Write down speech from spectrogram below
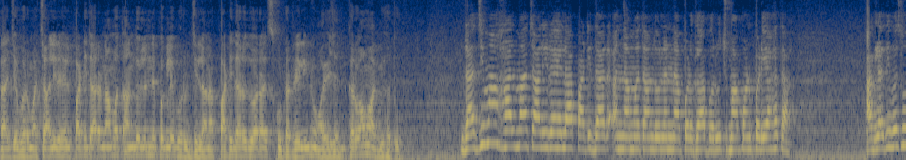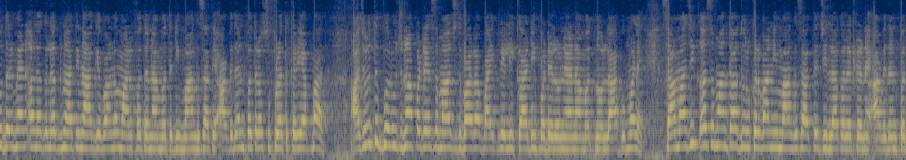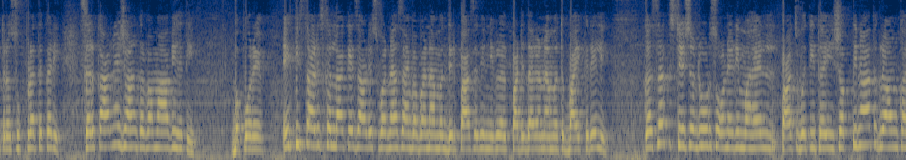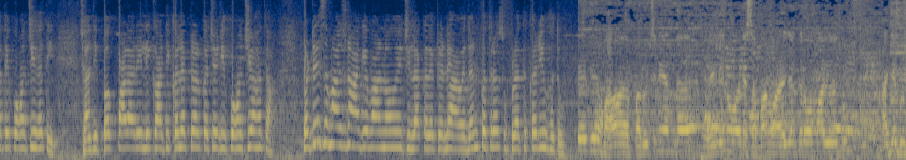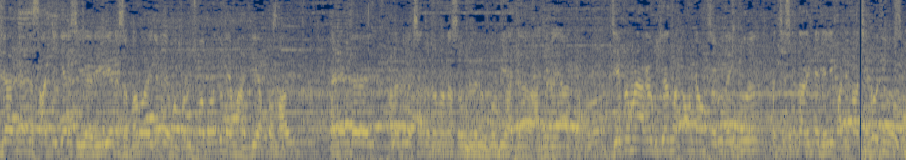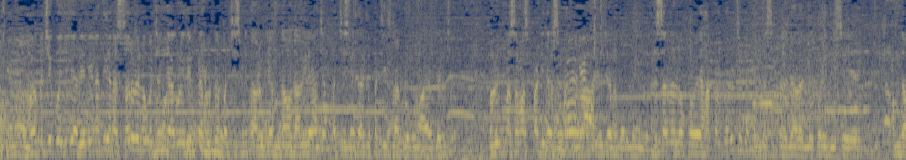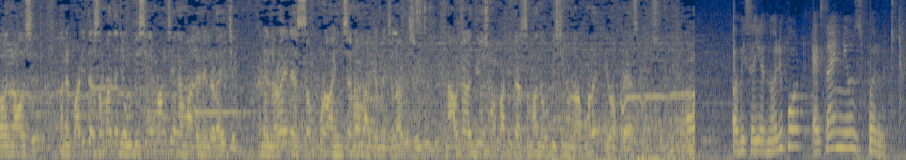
રાજ્યભરમાં ચાલી રહેલ પાટીદાર અનામત આંદોલનને પગલે ભરૂચ જિલ્લાના પાટીદારો દ્વારા સ્કૂટર રેલીનું આયોજન કરવામાં આવ્યું હતું. રાજ્યમાં હાલમાં ચાલી રહેલા પાટીદાર અનામત આંદોલનના પડઘા ભરૂચમાં પણ પડ્યા હતા. આગલા દિવસો દરમિયાન અલગ અલગ જ્ઞાતિના આગેવાનો મારફત અનામતની માંગ સાથે આવેદનપત્ર સુપ્રત કર્યા બાદ આજરોજ ભરૂચના પટેલ સમાજ દ્વારા બાઇક રેલી કાઢી પટેલોને અનામતનો લાભ મળે. સામાજિક અસમાનતા દૂર કરવાની માંગ સાથે જિલ્લા કલેક્ટરને આવેદનપત્ર સુપ્રત કરી સરકારને જાણ કરવામાં આવી હતી. બપોરે એક પિસ્તાળીસ કલાકે જાડેશ્વરના સાંઈબાબાના મંદિર પાસેથી નીકળેલ પાટીદાર અનામત bike rally Kasak station road Soneri Mahal Panchbatti થઈ શક્તિનાથ ગ્રાઉન્ડ ખાતે પહોંચી હતી, જ્યાંથી પગપાળા રેલી કાઢી કલેક્ટર કચેરી પહોંચ્યા હતા. પટેલ સમાજના આગેવાનોએ જિલ્લા કલેક્ટરને આવેદનપત્ર સુપ્રત કર્યું હતું. ભરૂચની અંદર રેલીનું અને સભાનું આયોજન કરવામાં આવ્યું હતું. આજે ગુજરાતની અંદર સાત જગ્યાએ રેલી અને સભાનું આયોજન એમાં ભરૂચમાં પણ હતું ને એમાં હાજરી આપવામાં આવી. એની અંદર અલગ અલગ સંગઠનોના સૌ લોકો બી હાજર રહ્યા હતા. જે પ્રમાણે આગળ ગુજરાતમાં કાઉન્ટડાઉન શરૂ થઈ ગયું પચીસમી તારીખની રેલી માટેનો છેલ્લો દિવસ હવે પછી કોઈ જગ્યાએ રેલી નથી અને સર્વે લોકો જનજાગૃતિ પચીસમી તારીખે અમદાવાદ આવી રહ્યા છે. પચીસમી તારીખે પચીસ લાખ લોકોનું આયોજન છે. ભરૂચમાં સમાજ પાટીદાર સમાજ દ્વારા આયોજન. અને સર્વે લોકોએ હાકલ કરી છે કે પંદર સત્તર હજાર લોકો એ દિવસે અમદાવાદમાં આવશે. અને પાટીદાર સમાજને જે ઓબીસીની માંગ છે એના માટેની લડાઈ છે. અને લડાઈને સંપૂર્ણ અહિંસાના માર્ગે અમે ચલાવીશું. અને આવનારા દિવસમાં પાટીદાર સમાજને ઓબીસીનો લાભ મળે એવા પ્રયાસ કરીશું. અવી સૈયદનો રિપોર્ટ એસઆઈ ન્યૂઝ ભરૂચ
